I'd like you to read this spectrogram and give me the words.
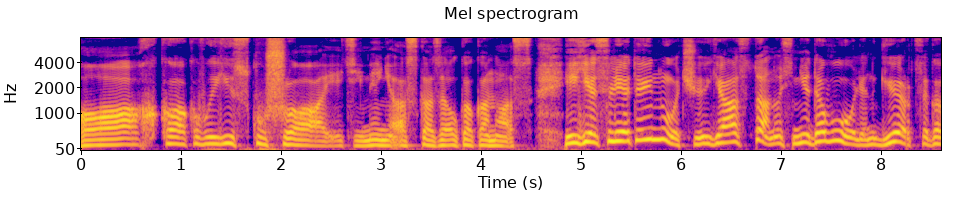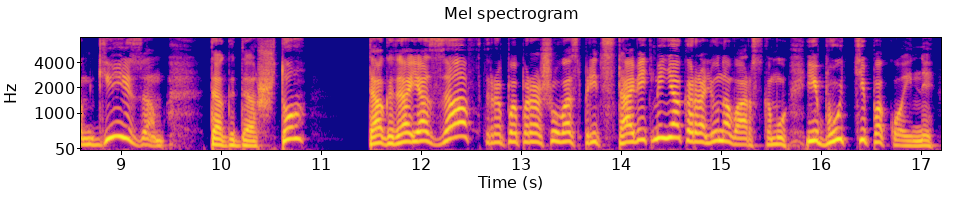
«Ах, как вы искушаете меня!» — сказал Коконас. «И если этой ночью я останусь недоволен герцогом Гизом, Тогда что? Тогда я завтра попрошу вас представить меня королю Наварскому, и будьте покойны.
